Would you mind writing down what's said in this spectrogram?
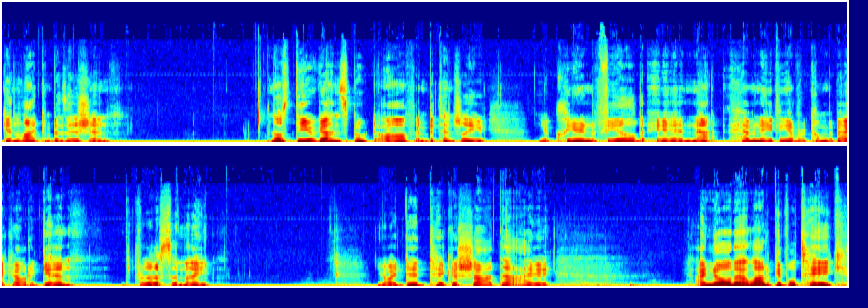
getting locked in position those deer gotten spooked off and potentially you know clearing the field and not having anything ever come back out again for the rest of the night. You know, I did take a shot that I I know that a lot of people take.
